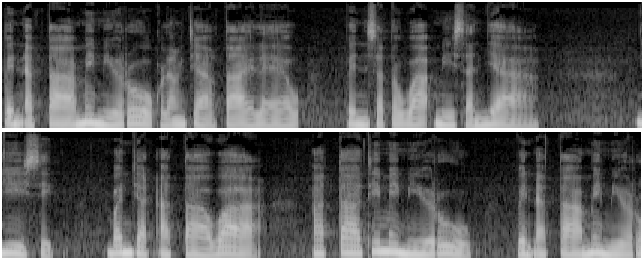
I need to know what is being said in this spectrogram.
เป็นอัตตาไม่มีโรคหลังจากตายแล้ว เป็นสัตวะมีสัญญา 20. บัญญัติอัตตาว่า อัตตาที่ไม่มีรูป เป็นอัตตาไม่มีโร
